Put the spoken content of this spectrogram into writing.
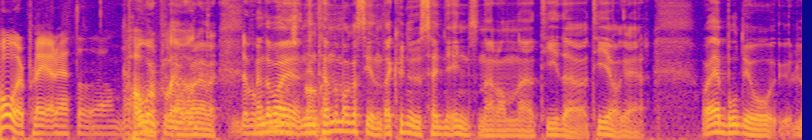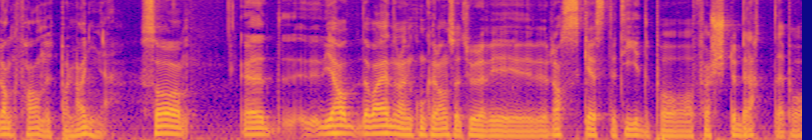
Powerplayer heter det. han. Powerplayer, Ja, det var Men det var. Nintendo-magasinet, der kunne du sende inn sånne eh, tide, tide og greier. Og jeg bodde jo langt faen ut på landet. Så hadde, det var en eller annen konkurranse, tror jeg, vi raskeste tid på første brettet på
